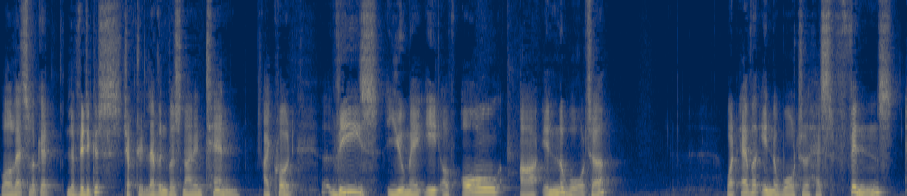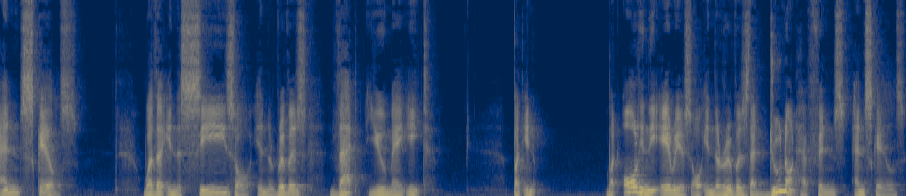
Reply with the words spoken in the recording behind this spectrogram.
Well, let's look at Leviticus chapter 11, verse 9 and 10. I quote, These you may eat of all are in the water. Whatever in the water has fins and scales, whether in the seas or in the rivers, that you may eat. But in but all in the areas or in the rivers that do not have fins and scales,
